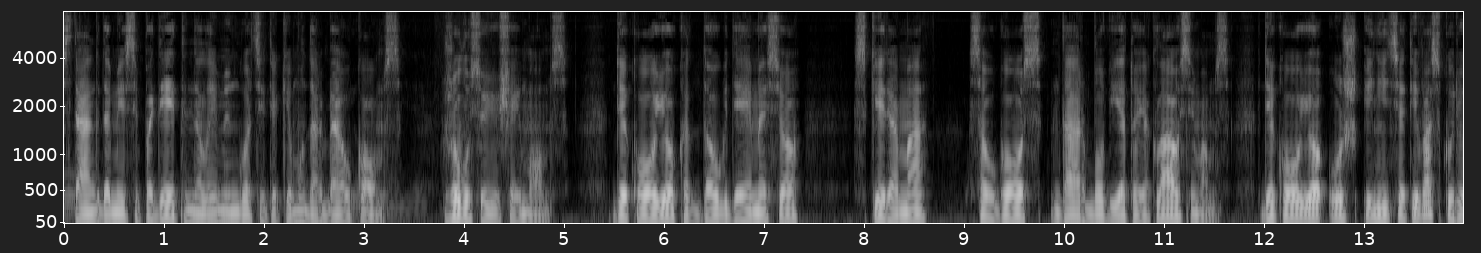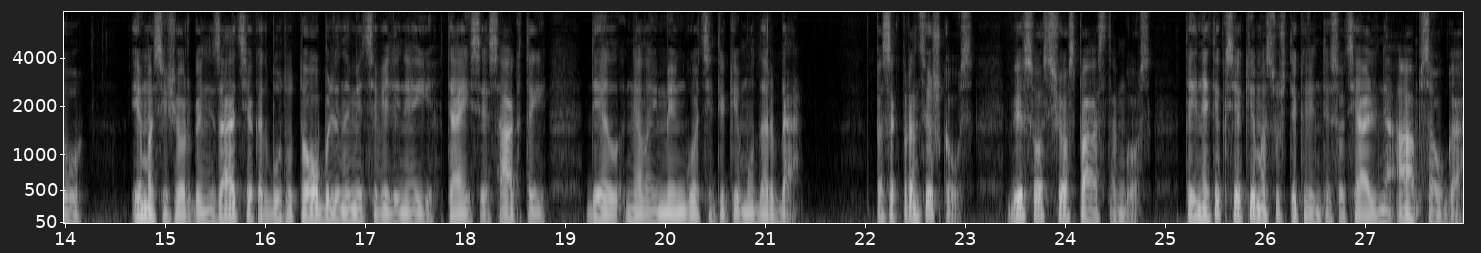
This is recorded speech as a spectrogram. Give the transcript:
stengdamiesi padėti nelaimingų atsitikimų darbe aukoms, žuvusiųjų šeimoms. Dėkoju, kad daug dėmesio skiriama saugos darbo vietoje klausimams, dėkojo už iniciatyvas, kurių imasi ši organizacija, kad būtų tobulinami civiliniai teisės aktai dėl nelaimingų atsitikimų darbe. Pasak Pranciškaus, visos šios pastangos tai ne tik siekimas užtikrinti socialinę apsaugą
